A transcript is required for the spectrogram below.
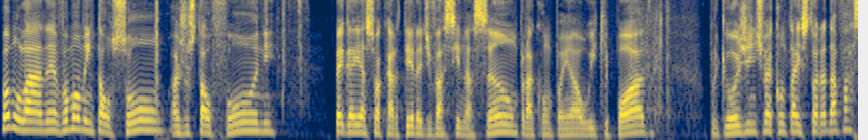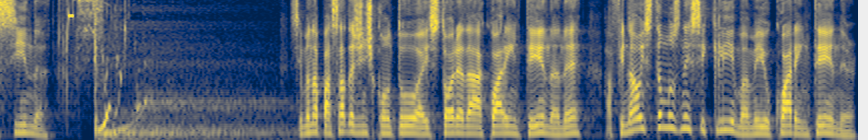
Vamos lá, né? Vamos aumentar o som, ajustar o fone. Pega aí a sua carteira de vacinação para acompanhar o Wikipod, porque hoje a gente vai contar a história da vacina. Semana passada a gente contou a história da quarentena, né? Afinal, estamos nesse clima meio quarentener.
